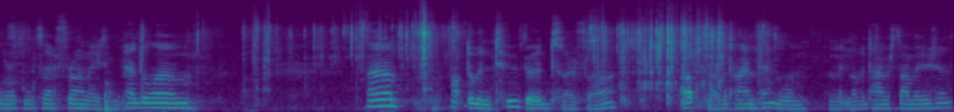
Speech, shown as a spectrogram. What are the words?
Oracle Zephyr, Amazing Pendulum. Um, not doing too good so far. Oh, another time Pendulum. I mean, another time Star Magician.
